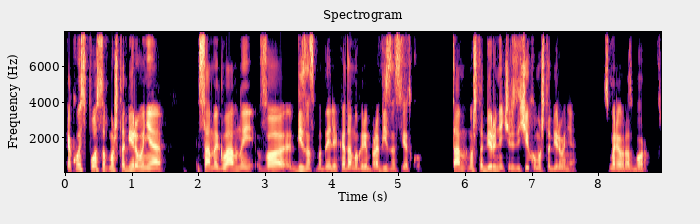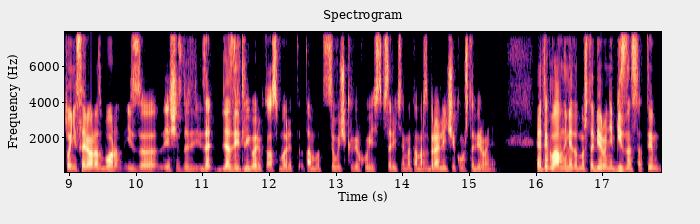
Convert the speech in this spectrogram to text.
какой способ масштабирования самый главный в бизнес-модели, когда мы говорим про бизнес-ветку? Там масштабирование через ячейку масштабирования. Смотрел разбор. Кто не смотрел разбор, из, э, я сейчас для, зрителей говорю, кто нас смотрит, там вот ссылочка вверху есть, посмотрите, мы там разбирали ячейку масштабирования. Это главный метод масштабирования бизнеса. Ты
